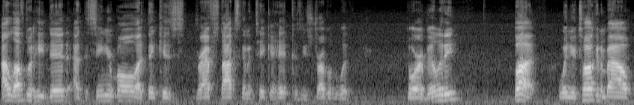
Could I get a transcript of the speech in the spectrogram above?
I loved what he did at the Senior Bowl. I think his draft stock's going to take a hit because he struggled with durability. But when you're talking about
